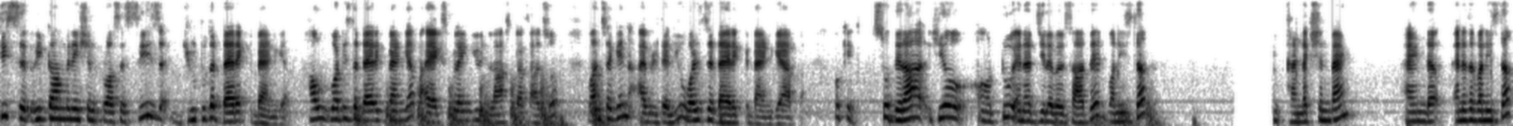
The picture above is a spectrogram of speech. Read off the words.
this recombination process is due to the direct band gap. How what is the direct band gap? I explained you in last class also. Once again i will tell you what is the direct band gap. Okay so there are here uh, two energy levels are there. One is the conduction band. And uh, another one is the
